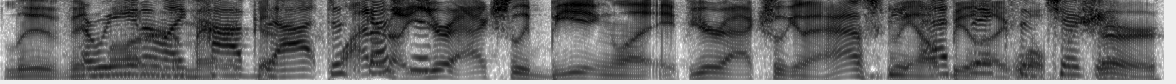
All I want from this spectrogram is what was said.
live in. Are we gonna, like, have America. that Well, I don't know. discussion? You're actually being like, if you're actually to ask me, The I'll be like, well, for sure.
